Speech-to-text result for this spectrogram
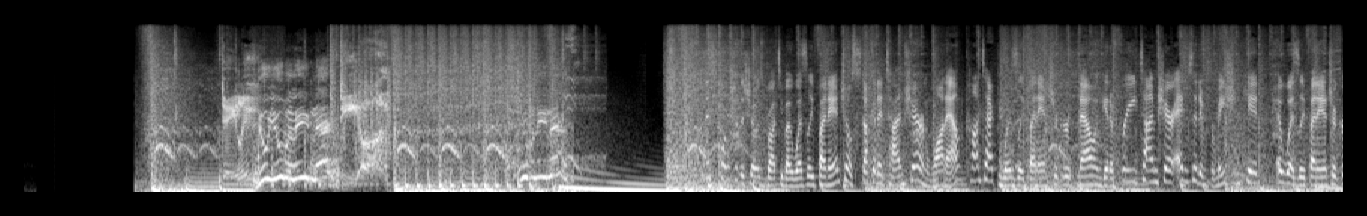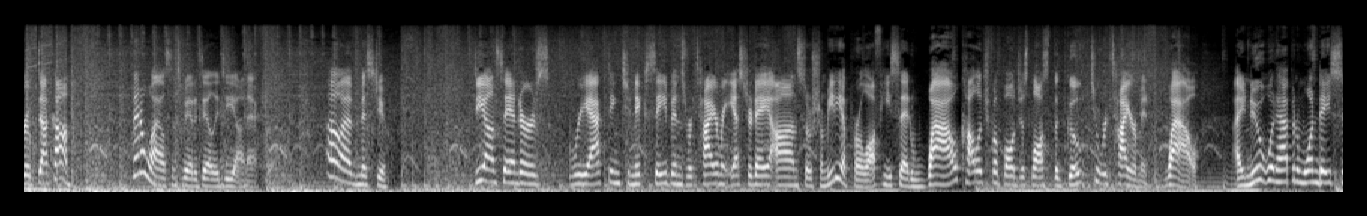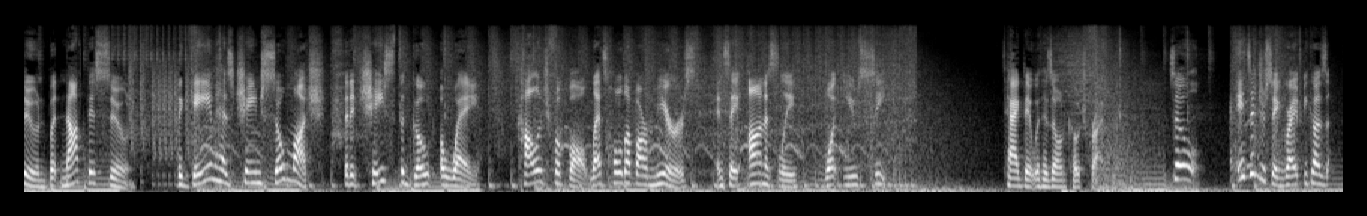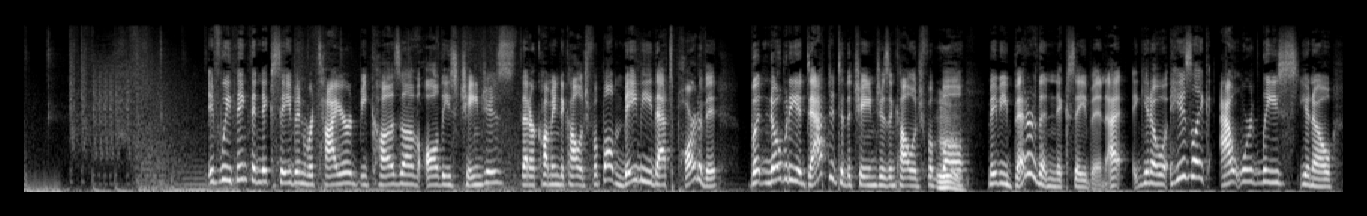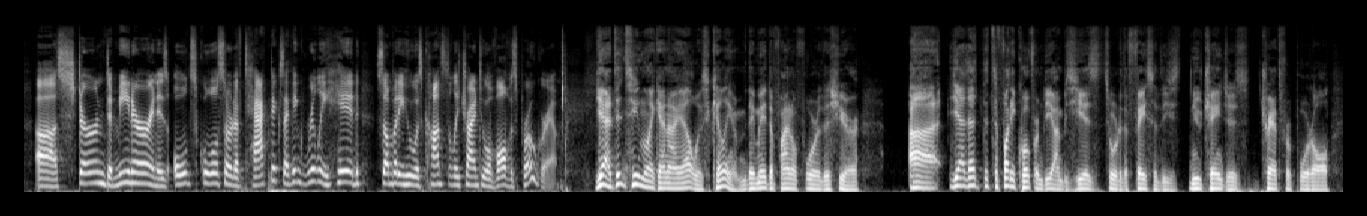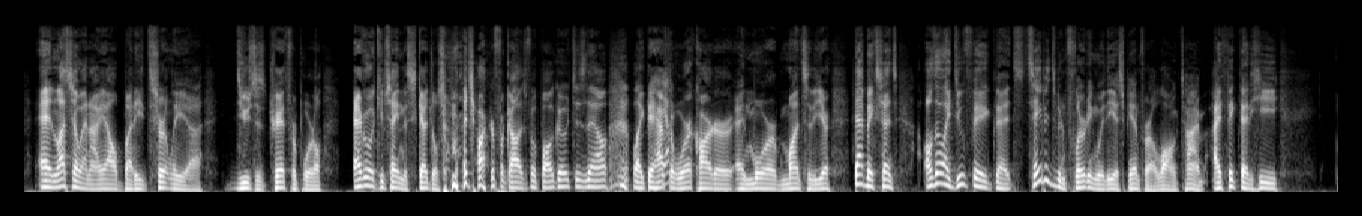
Of the show is brought to you by Wesley Financial. Stuck in a timeshare and want out? Contact Wesley Financial Group now and get a free timeshare exit information kit at wesleyfinancialgroup.com. Been a while since we had a Daily Deion action. Oh, I've missed you. Deion Sanders reacting to Nick Saban's retirement yesterday on social media, Perloff. He said, Wow, college football just lost the GOAT to retirement. Wow. I knew it would happen one day soon, but not this soon. The game has changed so much that it chased the GOAT away. College football, let's hold up our mirrors and say honestly what you see. Tagged it with his own Coach Prime. So it's interesting, right? Because if we think that Nick Saban retired because of all these changes that are coming to college football, maybe that's part of it. But nobody adapted to the changes in college football. Mm. Maybe better than Nick Saban. I, you know, his like outwardly, you know, uh, stern demeanor and his old school sort of tactics, I think really hid somebody who was constantly trying to evolve his program. Yeah, it didn't seem like NIL was killing him. They made the Final Four this year. Uh, yeah, that, that's a funny quote from Deion because he is sort of the face of these new changes, transfer portal, and less so NIL, but he certainly uh, uses transfer portal. Everyone keeps saying the schedule's are much harder for college football coaches now. Like they have Yeah. to work harder and more months of the year. That makes sense. Although I do think that Saban's been flirting with ESPN for a long time. I think that he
